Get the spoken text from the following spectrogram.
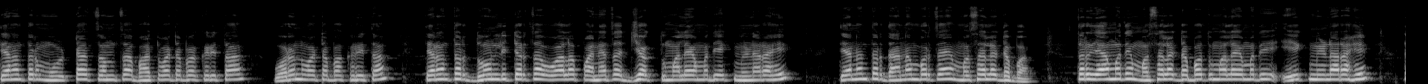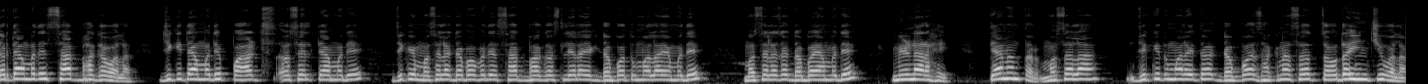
त्यानंतर मोठा चमचा भात वाटपाकरिता वरण वाटपाकरिता त्यानंतर दोन लिटरचा वाला पाण्याचा जग तुम्हाला यामध्ये एक मिळणार आहे. त्यानंतर दहा नंबरचा आहे मसाला डबा. तर यामध्ये मसाला डबा तुम्हाला यामध्ये एक मिळणार आहे. तर त्यामध्ये सात भागावाला जे की त्यामध्ये पार्ट्स असेल त्यामध्ये जे काही मसाला डबामध्ये सात भाग असलेला एक डबा तुम्हाला यामध्ये मसाल्याचा डबा यामध्ये मिळणार आहे. त्यानंतर मसाला जे की तुम्हाला इथं डब्बा झाकण्यासह चौदा इंचीवाला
